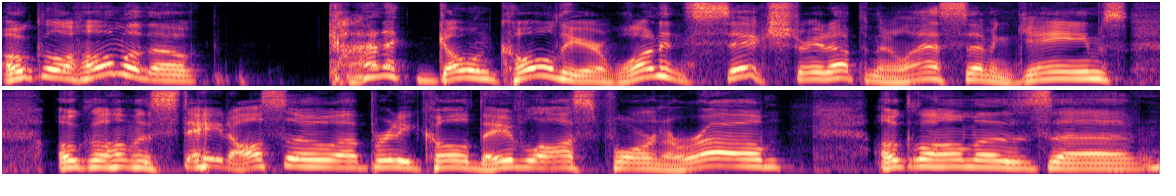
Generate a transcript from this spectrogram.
Oklahoma though, kind of going cold here. One and six straight up in their last seven games. Oklahoma State also uh, pretty cold. They've lost four in a row. Oklahoma's uh,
